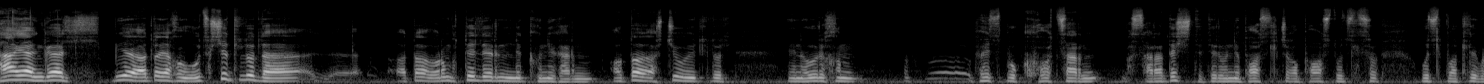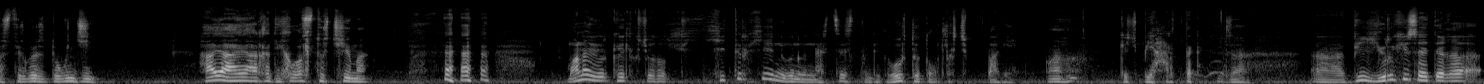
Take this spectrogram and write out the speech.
Хаяа ингээл би одоо яг үзэгчд л а, одоо уран бүтээлээр нэг хүнийг харна. Одоо орчин үед л бол энэ өөрийнх нь фэйсбુક хуудасаар нь бас хараад байна шүү дээ. Тэр хүний постлж байгаа пост үзэл үзэл бодлыг бас тэргээр дүгнэж юм. Хаяа хаяа харахад их улс төрчих юм аа. Манай ерөнхийлөгч бол хитрхи нөгөө нэг нарцисст ингээд өөртөө дурлагч баг юм. Аа. гэж би хардаг. За. Аа би ерөнхий сайдыгаа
